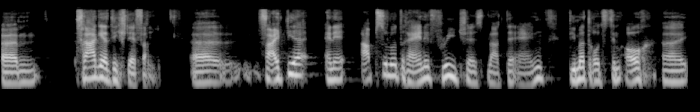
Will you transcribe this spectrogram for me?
Ähm, Frage an dich, Stefan. Äh, fällt dir eine absolut reine Free Jazz Platte ein, die man trotzdem auch äh,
